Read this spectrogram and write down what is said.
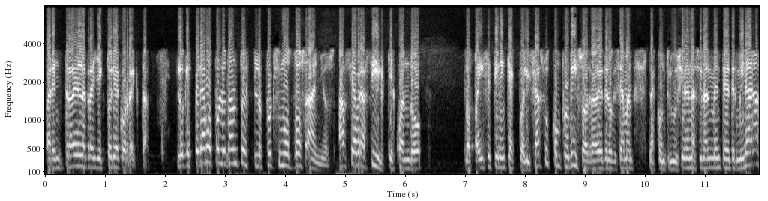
para entrar en la trayectoria correcta. Lo que esperamos, por lo tanto, es que los próximos dos años, hacia Brasil, que es cuando los países tienen que actualizar sus compromisos a través de lo que se llaman las contribuciones nacionalmente determinadas,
